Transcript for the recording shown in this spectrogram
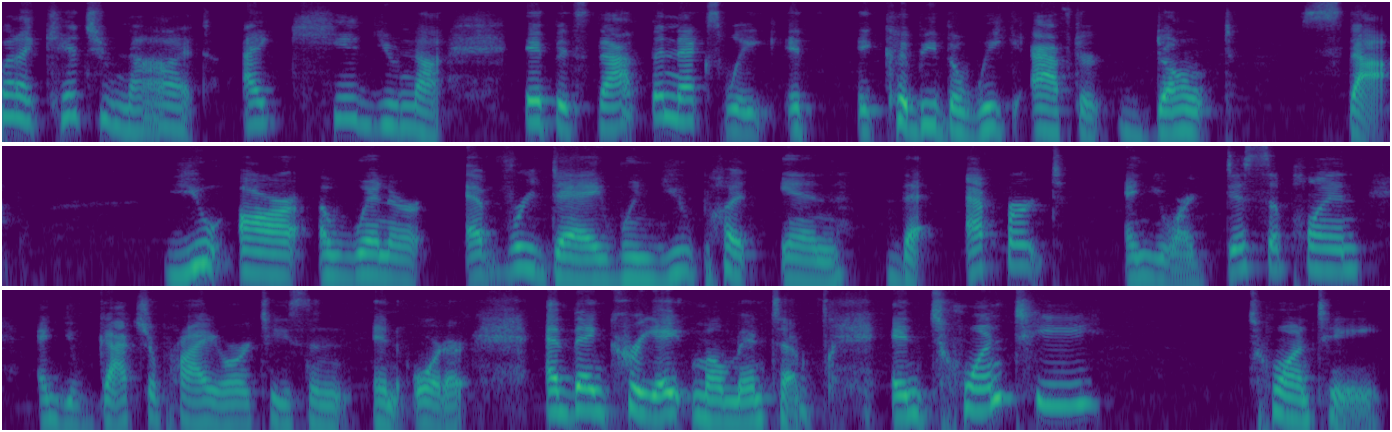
But I kid you not. I kid you not. If it's not the next week, it, it could be the week after. Don't stop. You are a winner every day when you put in the effort and you are disciplined and you've got your priorities in, in order. And then create momentum. In 2020,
